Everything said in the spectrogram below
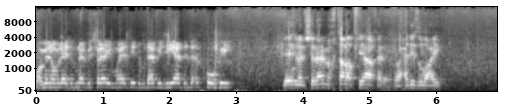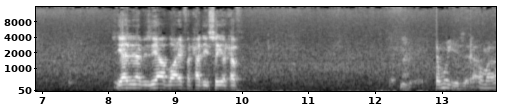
ومنهم ليث بن أبي سليم ويزيد بن أبي زياد الكوفي. ليث بن أبي سليم اختلط في آخره فهو حديث ضعيف. زياد بن أبي زياد ضعيف الحديث سيء الحفظ. مميز أو ما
